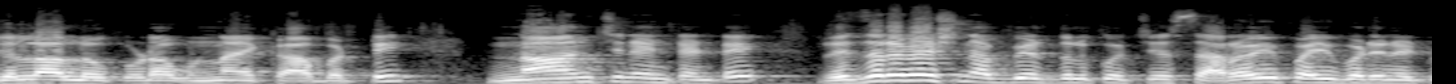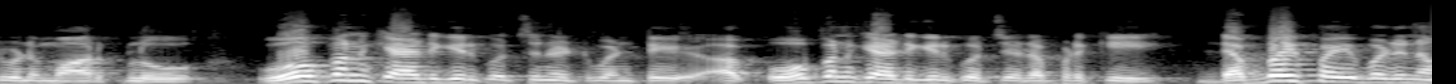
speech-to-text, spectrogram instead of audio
జిల్లాల్లో కూడా ఉన్నాయి కాబట్టి నా అంచనా ఏంటంటే రిజర్వేషన్ అభ్యర్థులకు వచ్చేసి అరవై పైబడినటువంటి మార్కులు ఓపెన్ కేటగిరీకి వచ్చినటువంటి ఓపెన్ కేటగిరీకి వచ్చేటప్పటికి డెబ్బై పైబడిన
